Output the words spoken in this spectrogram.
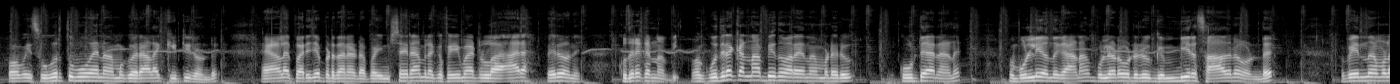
അപ്പോൾ ഈ സുഹൃത്ത് മൂവനെ നമുക്ക് ഒരാളെ കിട്ടിയിട്ടുണ്ട്. അയാളെ പരിചയപ്പെടുത്താനായിട്ട് അപ്പോൾ ഇൻസ്റ്റാഗ്രാമിലൊക്കെ ഫെയിം ആയിട്ടുള്ള ആരാ? പേര് പറഞ്ഞു. കുതിരക്കണ്ണാപ്പി. അപ്പോൾ കുതിര കണ്ണാപ്പി എന്ന് പറയുന്ന നമ്മുടെ ഒരു കൂട്ടുകാരനാണ്. അപ്പം പുള്ളി ഒന്ന് കാണാം. പുള്ളിയുടെ കൂടെ ഒരു ഗംഭീര സാധനമുണ്ട്. അപ്പോൾ ഇന്ന് നമ്മൾ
